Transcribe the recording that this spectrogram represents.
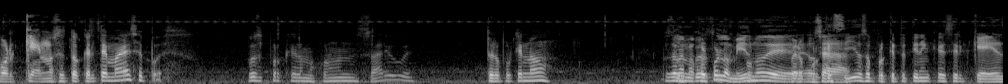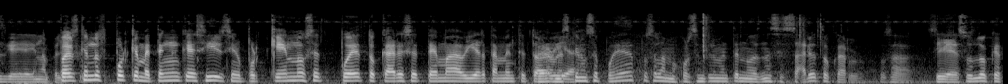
¿Por qué no se toca el tema ese, pues? Pues porque a lo mejor no es necesario, güey. Pero ¿por qué no? Pues a lo mejor por lo mismo de... Pero o porque sea, sí, o sea, ¿por qué te tienen que decir que es gay en la película? Pues es que no es porque me tengan que decir, sino porque no se puede tocar ese tema abiertamente Pero todavía. no es que no se puede, pues a lo mejor simplemente no es necesario tocarlo. O sea, si eso es lo que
